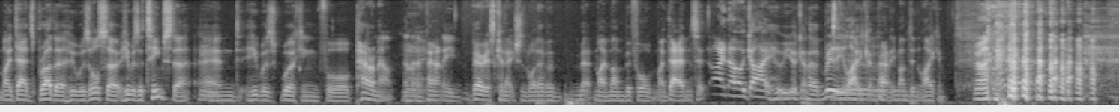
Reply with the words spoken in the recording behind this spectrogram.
my dad's brother, who was also, he was a Teamster Mm. and he was working for Paramount. And Right. apparently, various connections, whatever, met my mum before my dad and said, I know a guy who you're going to really like. And Mm. apparently, mum didn't like him. Right.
